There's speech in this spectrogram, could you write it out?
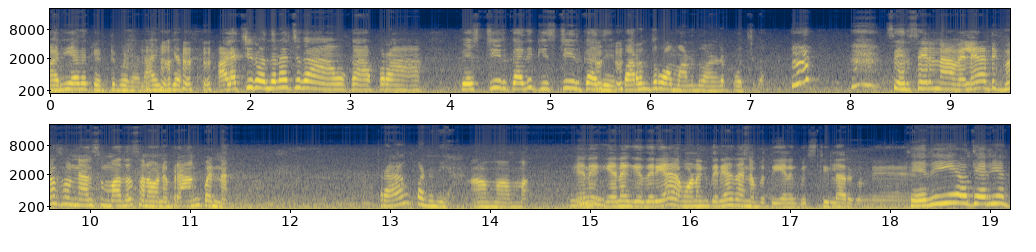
மரியாதை கெட்டு போயிடும். நான் இங்கே அழைச்சிட்டு வந்தேன்னா வச்சுக்க அவனுக்கு அப்புறம் பெஸ்டி இருக்காது கிஸ்டி இருக்காது. பறந்துருவான் மறந்து வாண்ட போச்சுக்க. சரி சரி. நான் விளையாட்டுக்கு தான் சொன்னேன். சும்மா தான் சொன்னேன். உன்னை ப்ராங்க் பண்ணேன். ப்ராங்க் பண்ணினியா? ஆமா ஆமா. எனக்கு எனக்கு தெரியாது உனக்கு தெரியாது என்னை பத்தி? எனக்கு பெஸ்டிலாம் இருக்கும்னு. தெரியும் தெரியும்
